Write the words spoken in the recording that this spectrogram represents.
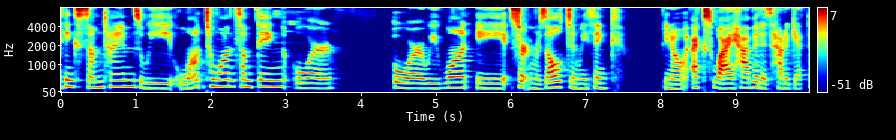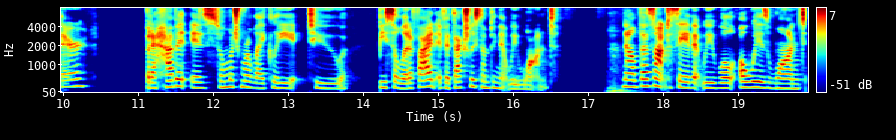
I think sometimes we want to want something or or we want a certain result and we think, you know, XY habit is how to get there. But a habit is so much more likely to be solidified if it's actually something that we want. Now, that's not to say that we will always want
